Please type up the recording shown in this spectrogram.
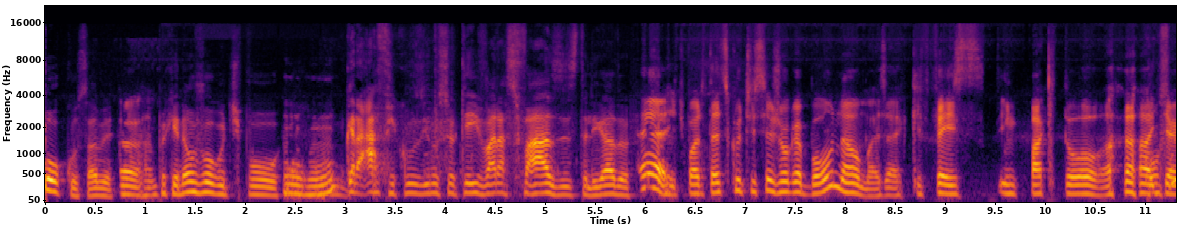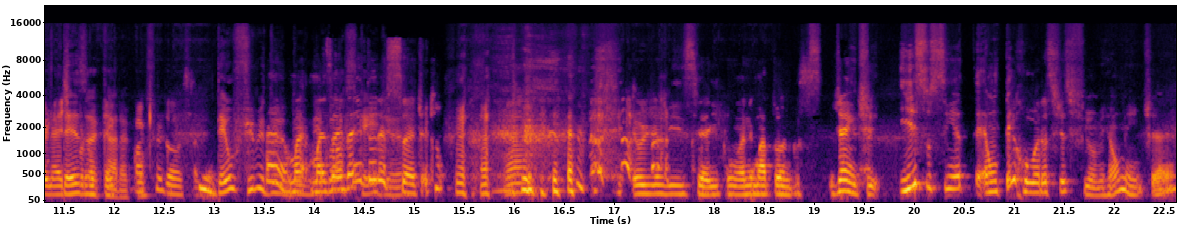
pouco, sabe? Aham. Porque não é um jogo, tipo, Uhum. gráficos e não sei o que, e várias fases, tá ligado? É, a gente pode até discutir se o jogo é bom ou não, mas é que fez. Impactou a Com internet certeza, cara, impactou, sabe? Tem um filme do, É, do mas, mas a Nicolas ideia é né? interessante. É que eu já vi isso aí com animatônicos. Gente, isso sim é, é um terror assistir esse filme, realmente. É.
